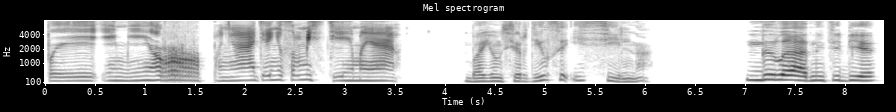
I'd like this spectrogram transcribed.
«Ты и мир — понятия несовместимые!» Баюн сердился и сильно. «Да ладно тебе!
